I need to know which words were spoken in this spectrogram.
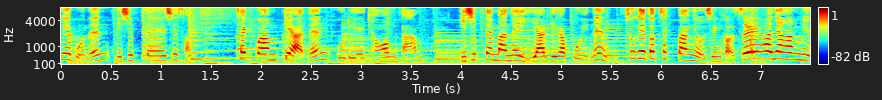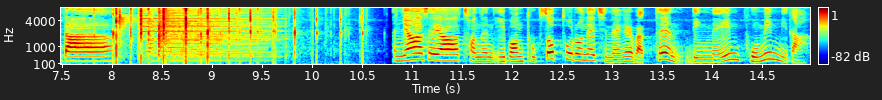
통해보는 20대의 시선, 책과 함께하는 우리의 경험담, 20대만의 이야기가 보이는 투게더 책방에 오신 것을 환영합니다. 안녕하세요. 저는 이번 독서 토론의 진행을 맡은 닉네임 봄입니다.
